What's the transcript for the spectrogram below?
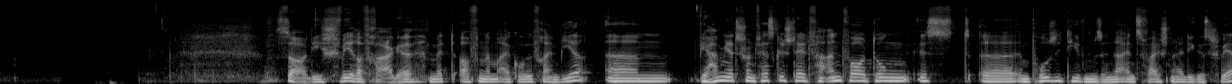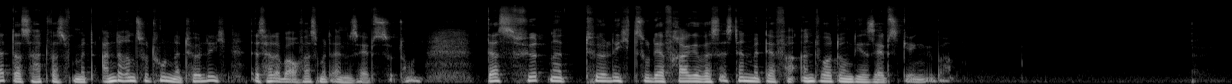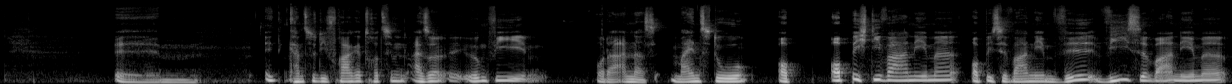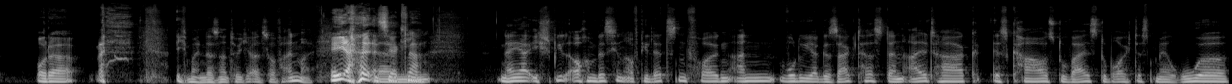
So, die schwere Frage mit offenem alkoholfreiem Bier. Ähm, wir haben jetzt schon festgestellt, Verantwortung ist äh, im positiven Sinne ein zweischneidiges Schwert. Das hat was mit anderen zu tun, natürlich. Es hat aber auch was mit einem selbst zu tun. Das führt natürlich zu der Frage, was ist denn mit der Verantwortung dir selbst gegenüber? Ähm, kannst du die Frage trotzdem, also irgendwie oder anders, meinst du, ob ich die wahrnehme, ob ich sie wahrnehmen will, wie ich sie wahrnehme oder. ich meine das natürlich alles auf einmal. Ja, ist ähm, ja klar. Naja, ich spiele auch ein bisschen auf die letzten Folgen an, wo du ja gesagt hast, dein Alltag ist Chaos, du weißt, du bräuchtest mehr Ruhe.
